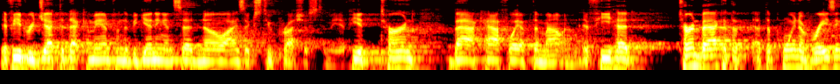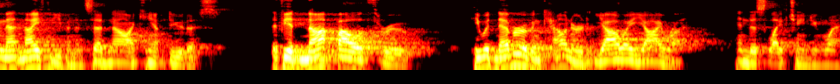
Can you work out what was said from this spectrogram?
If he had rejected that command from the beginning and said, no, Isaac's too precious to me. If he had turned back halfway up the mountain. If he had turned back at the, at the point of raising that knife even and said, no, I can't do this. If he had not followed through, he would never have encountered Yahweh Yireh in this life-changing way.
